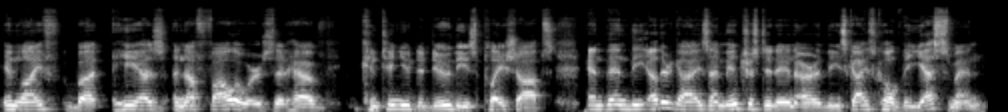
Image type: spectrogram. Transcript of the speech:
in life, but he has enough followers that have continued to do these play shops. And then the other guys I'm interested in are these guys called the Yes Men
